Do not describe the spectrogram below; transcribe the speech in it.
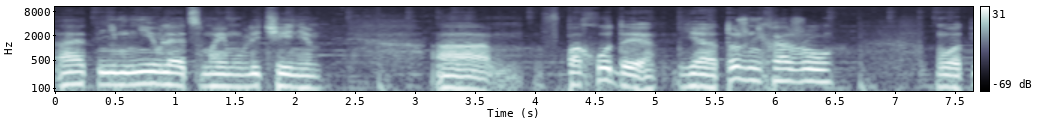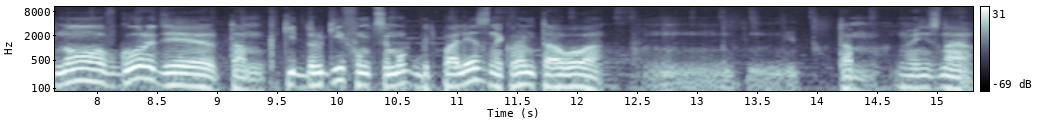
а это не, не является моим увлечением. А, в походы я тоже не хожу, вот, но в городе там какие-то другие функции могут быть полезны. Кроме того, там, ну я не знаю,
